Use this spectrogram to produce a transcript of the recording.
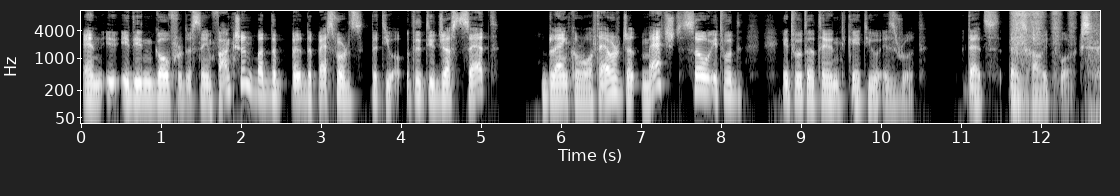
and it, it didn't go through the same function, but the the passwords that you that you just set blank or whatever just matched, so it would it would authenticate you as root. That's that's how it works.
